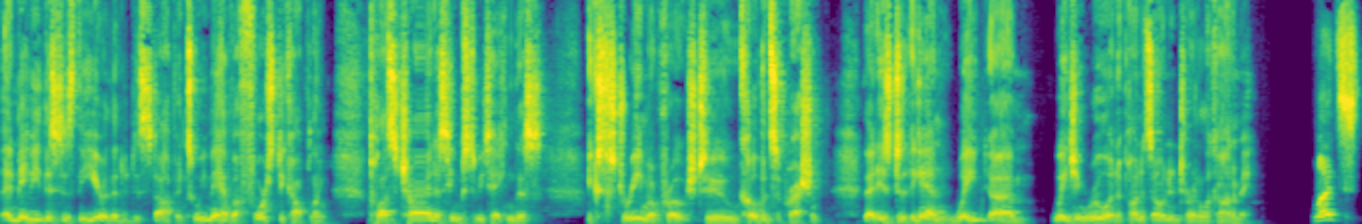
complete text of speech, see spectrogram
And maybe this is the year that it is stopping. So we may have a forced decoupling. Plus china seems to be taking this extreme approach to covid suppression that is again wage, um, waging ruin upon its own internal economy. Let's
